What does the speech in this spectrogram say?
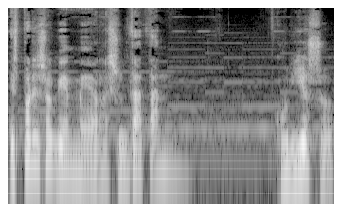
Es por eso que me resulta tan curioso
